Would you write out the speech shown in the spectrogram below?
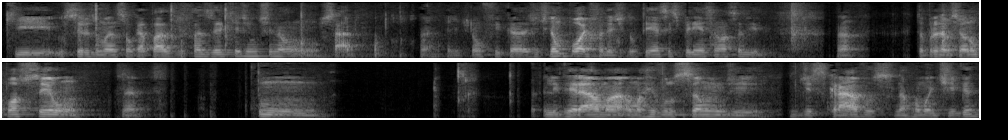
que os seres humanos são capazes de fazer que a gente não sabe. né? A gente não fica, a gente não pode fazer, a gente não tem essa experiência na nossa vida. né? Então, por exemplo, se eu não posso ser um, né, um liderar uma, uma revolução de, de escravos na Roma antiga,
